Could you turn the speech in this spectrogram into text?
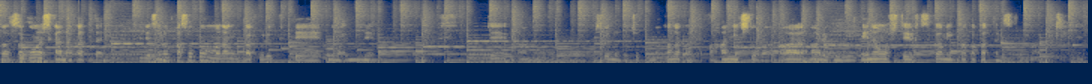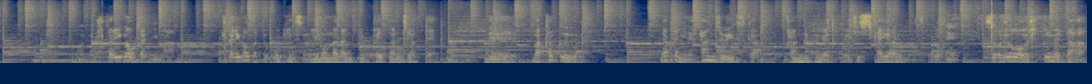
パソコンしかなかったり、で、そのパソコンもなんか古くて、とか言って、そういうのでちょっとなかなかね、やっぱ半日とかあある日出直して2日3日かかったりするのもありますね。あの光が丘に今光が丘って大きいんですよ。ねいろんないっぱい団地あって、はい、で、まあ、各中にね30いくつか管理組合とかが実施会があるんですけど、ええ、それをひっくるめた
